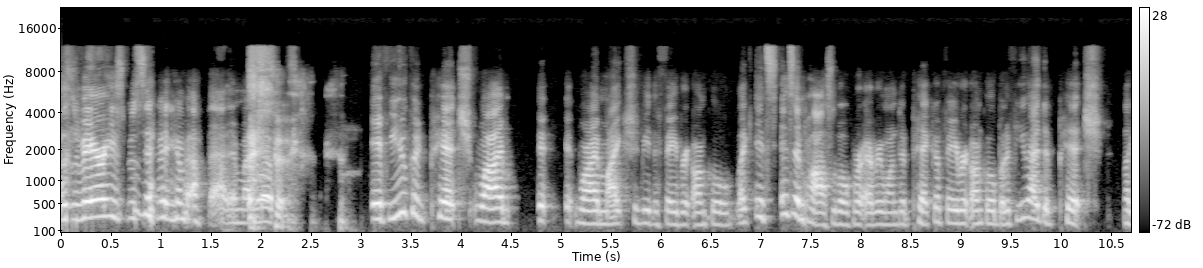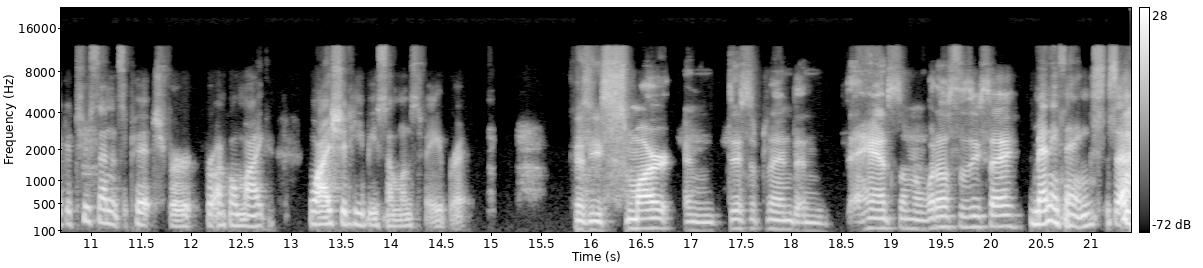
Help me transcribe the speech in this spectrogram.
was very specific about that in my notes. if you could pitch why it, it, why Mike should be the favorite uncle. Like it's it's impossible for everyone to pick a favorite uncle, but if you had to pitch like a two sentence pitch for for Uncle Mike, why should he be someone's favorite? because he's smart and disciplined and handsome. And what else does he say? Many things. So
